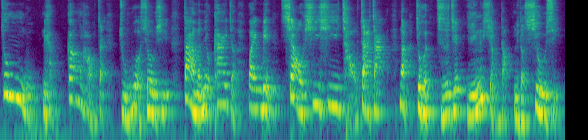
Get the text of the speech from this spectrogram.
中午，你看刚好在主卧休息，大门又开着，外面笑嘻嘻，吵喳喳。那就会直接影响到你的休息，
